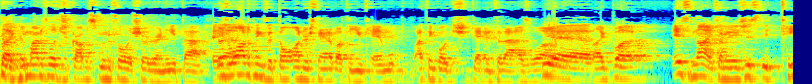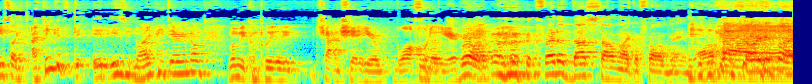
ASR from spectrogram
like you might as well just grab a spoonful of sugar and eat that. There's a lot of things that don't understand about the UK, and I think we should get into that as well. Yeah. Like, but it's nice. I mean, it's just it tastes like I think it it is might be dairy milk. Let me completely chatting shit here, waffling here. Bro, Freddo does sound like a frog name. I'm Yeah, sorry if I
